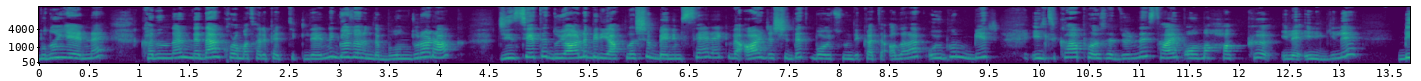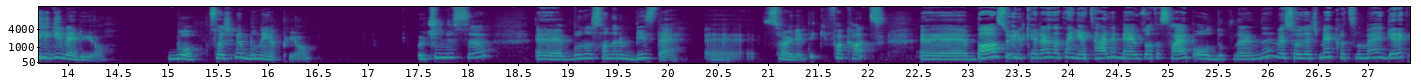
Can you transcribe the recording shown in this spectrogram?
Bunun yerine kadınların neden koruma talep ettiklerini göz önünde bulundurarak cinsiyete duyarlı bir yaklaşım benimseyerek ve ayrıca şiddet boyutunu dikkate alarak uygun bir iltika prosedürüne sahip olma hakkı ile ilgili bilgi veriyor. Bu. Sözleşme bunu yapıyor. Üçüncüsü bunu sanırım biz de e, söyledik. Fakat e, bazı ülkeler zaten yeterli mevzuata sahip olduklarını ve sözleşmeye katılmaya gerek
